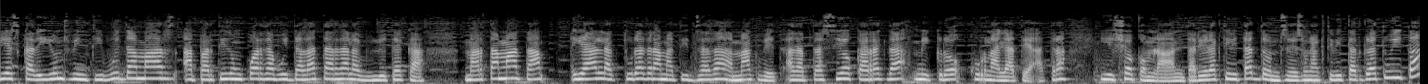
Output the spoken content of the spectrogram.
i és que dilluns 28 de març, a partir d'un quart de vuit de la tarda, a la Biblioteca Marta Mata, hi ha lectura dramatitzada de Macbeth, adaptació càrrec de Micro Cornellà Teatre. I això, com l'anterior activitat, doncs és una activitat gratuïta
